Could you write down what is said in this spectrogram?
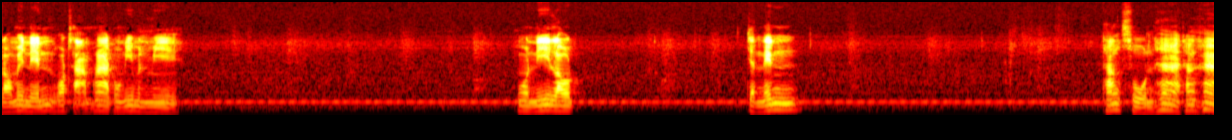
เราไม่เน้น เพราะสามห้าตรงนี้มันมีวันนี้เราจะเน้น ทั้งศูนย์ห้าทั้งห้า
